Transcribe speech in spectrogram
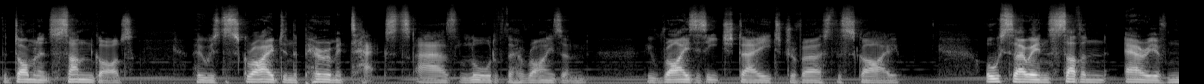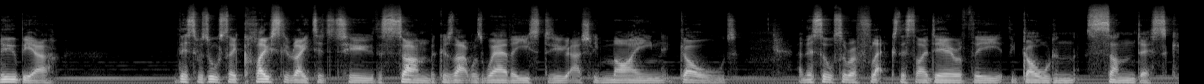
the dominant sun god, who was described in the pyramid texts as Lord of the Horizon, who rises each day to traverse the sky also in southern area of Nubia, this was also closely related to the sun because that was where they used to actually mine gold. And this also reflects this idea of the, the golden sun disk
